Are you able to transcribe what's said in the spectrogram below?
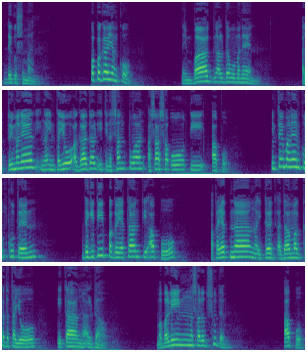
de Guzman. Papagayam ko, naimbag nga aldaw manen. At tuy manen nga intayo agadal iti nasantuan asasao ti Apo. Intay manen kutkuten, dagiti pagayatan ti Apo, akayat na nga ited adamag kadatayo ita nga aldaw. Mabalin nga saludsudem. Apo,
